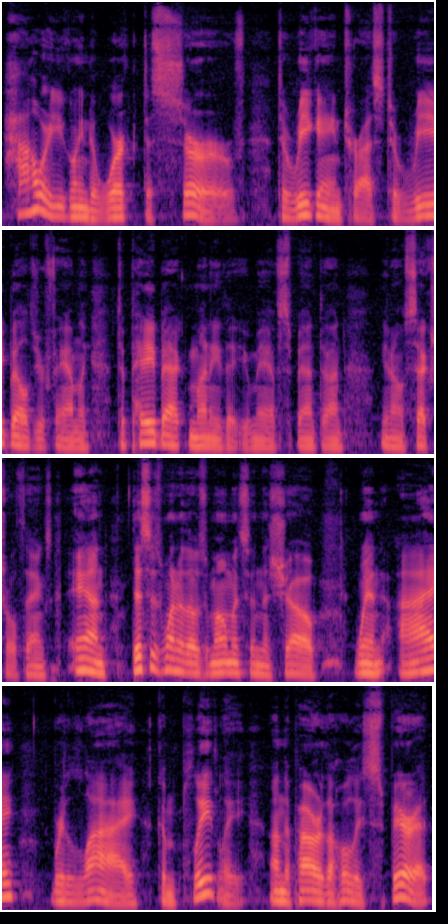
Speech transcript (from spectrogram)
How are you going to work to serve, to regain trust, to rebuild your family, to pay back money that you may have spent on you know, sexual things. And this is one of those moments in the show when I rely completely on the power of the Holy Spirit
